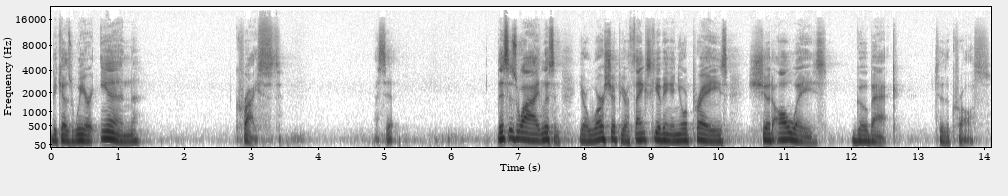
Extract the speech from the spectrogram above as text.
because we are in Christ. That's it. This is why, listen, your worship, your thanksgiving, and your praise should always go back to the cross.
